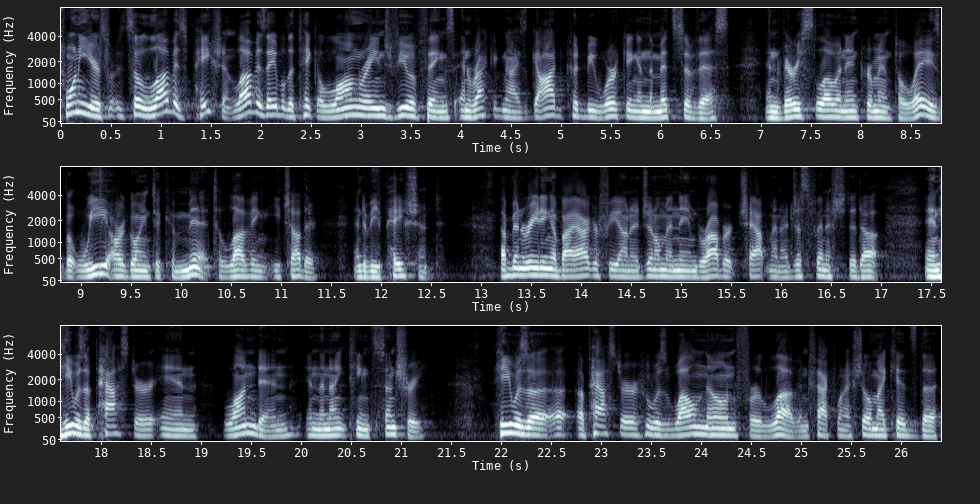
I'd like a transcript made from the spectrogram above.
20 years. So love is patient. Love is able to take a long range view of things and recognize God could be working in the midst of this in very slow and incremental ways, but we are going to commit to loving each other and to be patient. I've been reading a biography on a gentleman named Robert Chapman. I just finished it up. And he was a pastor in London in the 19th century. He was a, a pastor who was well known for love. In fact, when I show my kids the,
